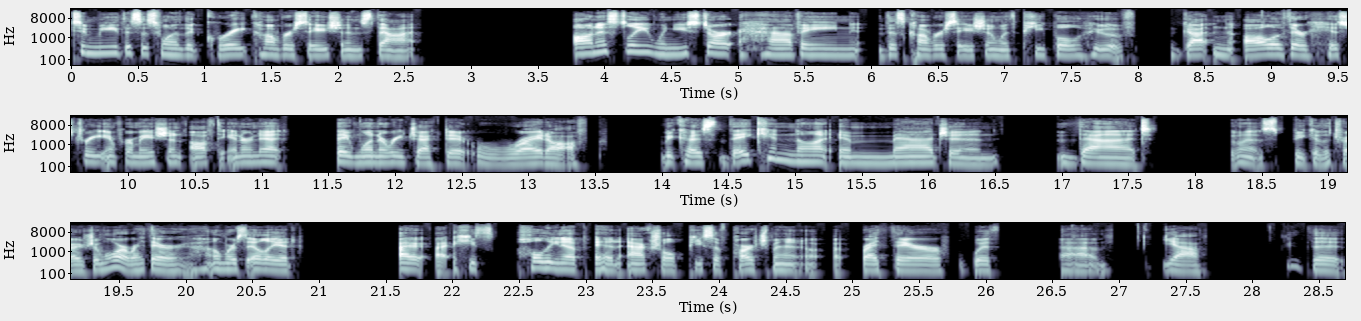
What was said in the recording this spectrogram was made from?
to me this is one of the great conversations that honestly when you start having this conversation with people who have gotten all of their history information off the internet they want to reject it right off because they cannot imagine that well, speak of the Trojan War right there Homer's Iliad I, I he's holding up an actual piece of parchment uh, uh, right there with um yeah the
